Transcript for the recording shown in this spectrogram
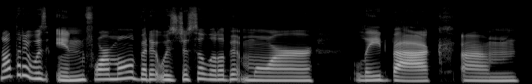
not that it was informal, but it was just a little bit more laid back. Um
